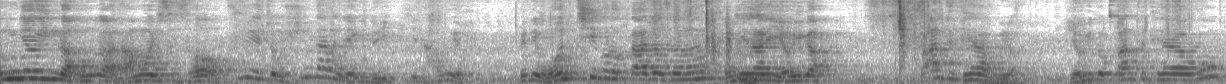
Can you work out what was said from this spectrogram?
응력인가 뭔가 남아 있어서 후에 좀 쉰다는 얘기도 있긴 하고요. 근데 원칙으로 따져서는 어미날이 여기가 반듯해야 하고요. 여기도 반듯해야 하고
